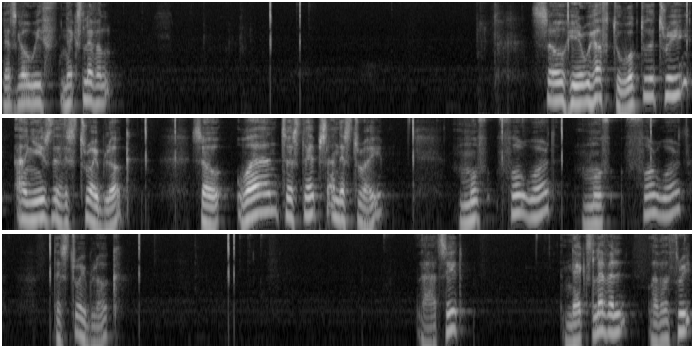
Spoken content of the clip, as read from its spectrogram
Let's go with next level. So here we have to walk to the tree and use the destroy block. So one, two steps and destroy. Move forward, move forward, destroy block. That's it. Next level, level 3.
